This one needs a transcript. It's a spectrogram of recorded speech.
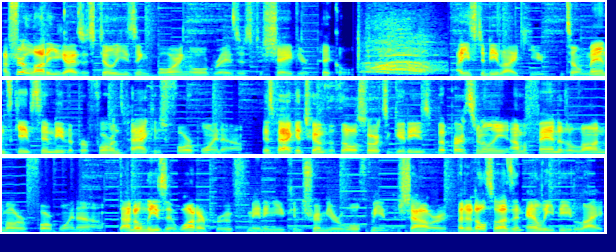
I'm sure a lot of you guys are still using boring old razors to shave your pickle. I used to be like you, until Manscaped sent me the Performance Package 4.0. This package comes with all sorts of goodies, but personally, I'm a fan of the Lawnmower 4.0. Not only is it waterproof, meaning you can trim your wolf meat in the shower, but it also has an LED light,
